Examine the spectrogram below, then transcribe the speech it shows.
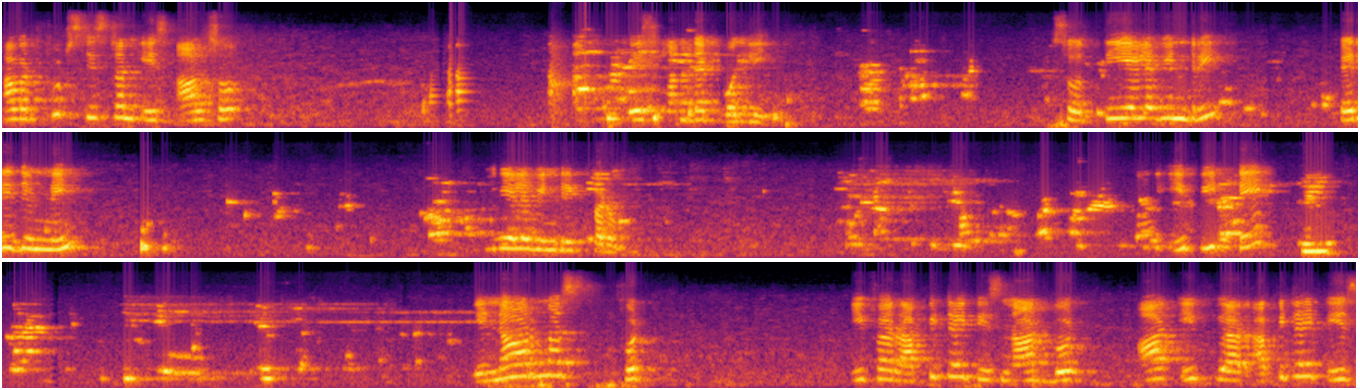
our food system is also based on that only. So, Thielavinri, Peridimnin, தீயளவின்றி பரும் if we take enormous food if our appetite is not good or if your appetite is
